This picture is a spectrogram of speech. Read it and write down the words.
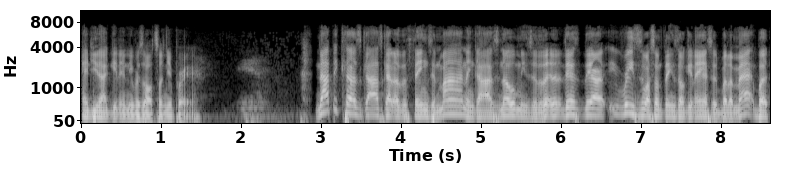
and you're not getting any results on your prayer. Not because God's got other things in mind and God's no means there's, there are reasons why some things don't get answered, but a but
